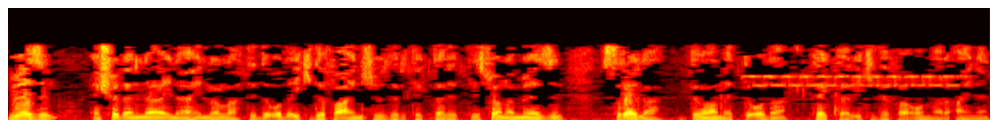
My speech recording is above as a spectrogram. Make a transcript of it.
Müezzin Eşheden la ilahe illallah dedi. O da iki defa aynı sözleri tekrar etti. Sonra müezzin sırayla devam etti. O da tekrar iki defa onları aynen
